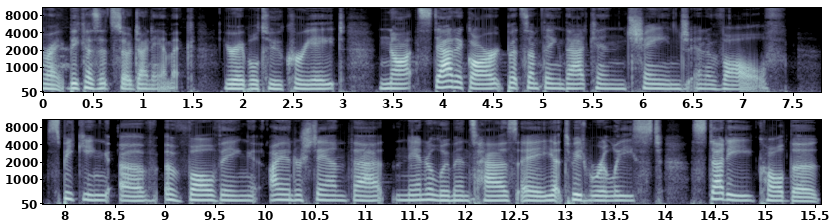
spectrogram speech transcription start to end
Right, because it's so dynamic. You're able to create not static art, but something that can change and evolve. Speaking of evolving, I understand that NanoLumens has a yet to be released study called the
